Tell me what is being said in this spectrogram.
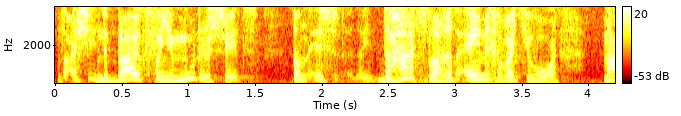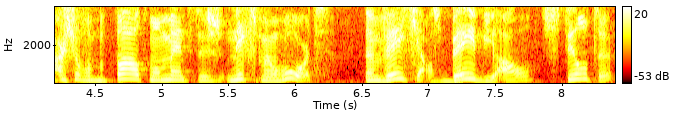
Want als je in de buik van je moeder zit, dan is de hartslag het enige wat je hoort. Maar als je op een bepaald moment dus niks meer hoort... dan weet je als baby al, stilte...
